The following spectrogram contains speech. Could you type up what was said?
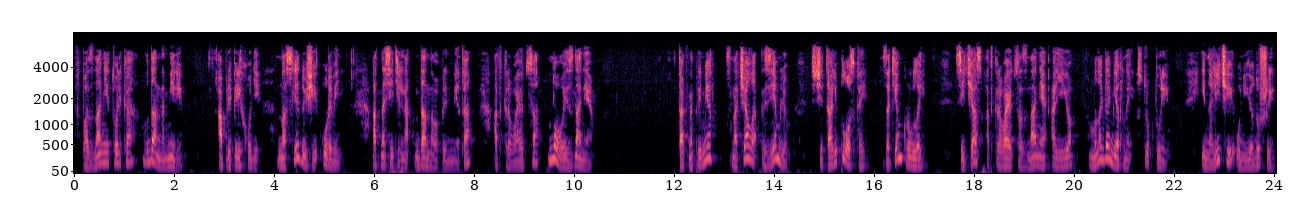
в познании только в данном мире, а при переходе на следующий уровень относительно данного предмета открываются новые знания. Так, например, сначала Землю считали плоской, затем круглой. Сейчас открываются знания о ее многомерной структуре и наличии у нее души.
